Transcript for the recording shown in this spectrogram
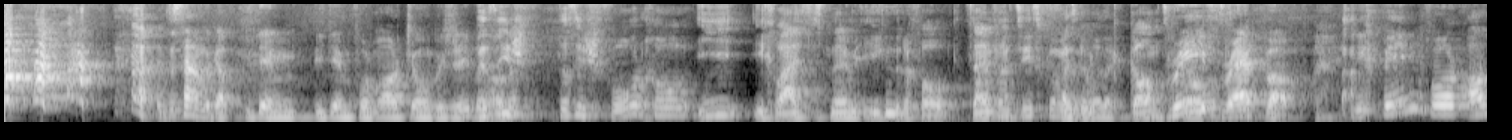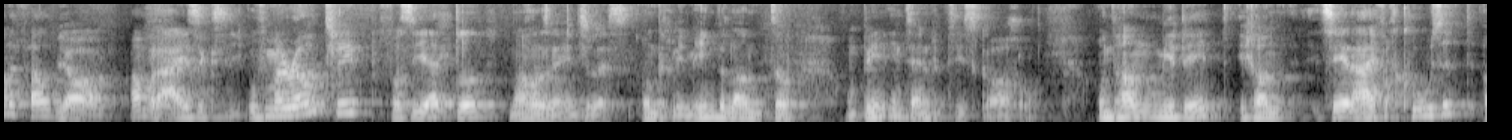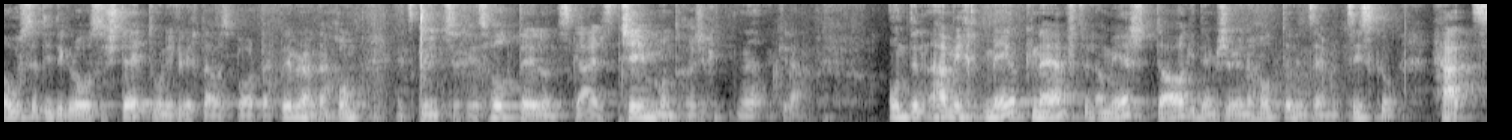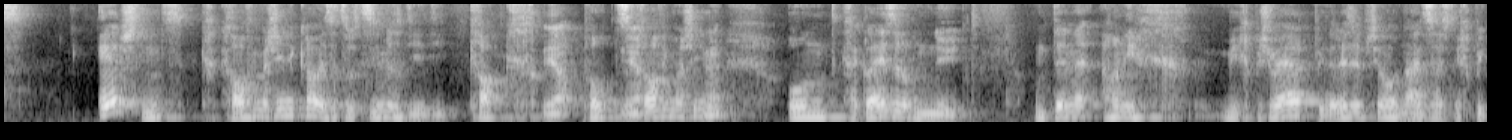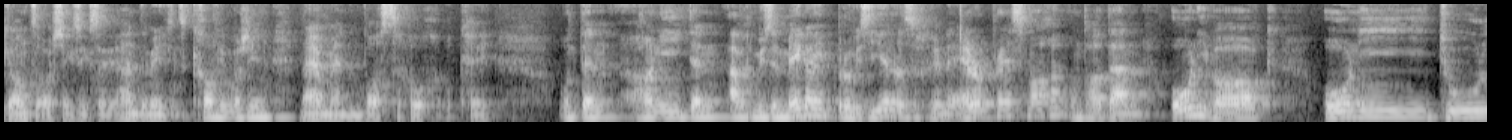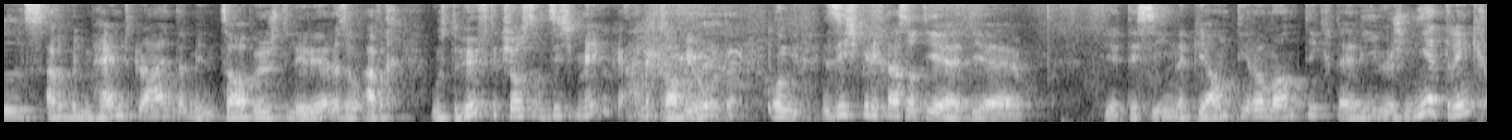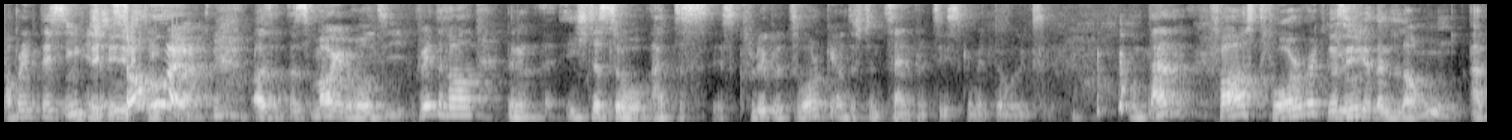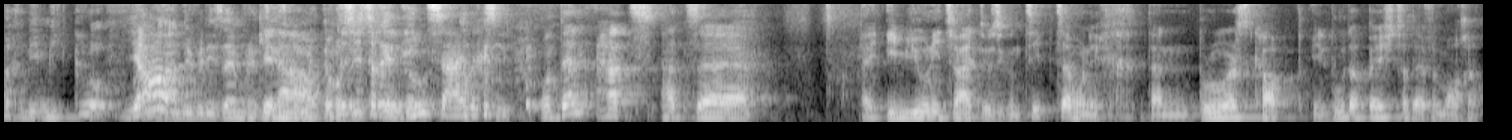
das haben wir glaub, in dem, in dem Format schon beschrieben, Das oder? ist, das ist vorgekommen in, ich weiß es nicht mehr, in irgendeiner Folge. San Francisco-Methode, Also, ganz Brief. Wrap-up. Ich bin vor anderthalb Jahren am Reisen gewesen, auf einem Roadtrip von Seattle nach Los Angeles und ein bisschen im Hinterland und so und bin in San Francisco angekommen und habe mir dort, ich habe sehr einfach gehauset, außer in den grossen Städten, wo ich vielleicht auch ein paar Tage geblieben bin, und dann komm, jetzt gönnst du dir ein Hotel und ein geiles Gym und kannst dich, ja, genau. Und dann hat mich mega genervt, weil am ersten Tag in dem schönen Hotel in San Francisco hat es erstens keine Kaffeemaschine gehabt, also sonst immer so die, die kack Ja. Ja. und keine Gläser und nichts. Und dann habe ich mich beschwert bei der Rezeption. Nein, das heißt, ich bin ganz anstrengend und gesagt, haben wir wenigstens eine Kaffeemaschine? Nein, wir haben einen Wasserkocher, okay. Und dann habe ich dann einfach müssen mega improvisieren, dass ich eine Aeropress machen und habe dann ohne Waage, ohne Tools, einfach mit dem Handgrinder, mit dem Zahnbürstchen rühren, so einfach aus der Hüfte geschossen und es ist mega geiler Kaffee geworden. Und es ist vielleicht auch so die, die, die Tessiner Chianti-Romantik, den Wein würdest du nie trinken, aber im Tessin ist es so ist super. gut. Also das mag ja wohl sein. Auf jeden Fall, dann ist das so, hat das ein geflügeltes Wort gegeben und das war dann die San Francisco-Methode. Und dann fast forward. Das ist ja dann lang einfach wie mitgelaufen. Ja. Über die San Francisco Genau, und das war so ein. Insider. gewesen. Und dann hat es äh, im Juni 2017, als ich den Brewers Cup in Budapest so machen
